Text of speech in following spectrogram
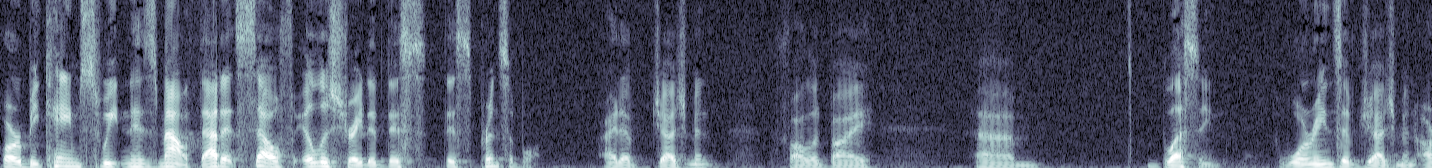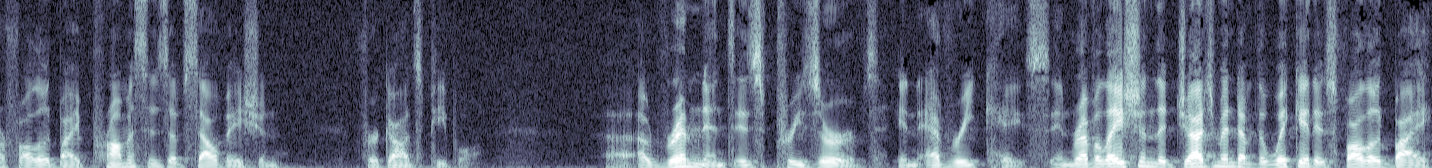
or became sweet in his mouth. That itself illustrated this, this principle, right, of judgment followed by um, blessing. Warnings of judgment are followed by promises of salvation for God's people. A remnant is preserved in every case. In Revelation, the judgment of the wicked is followed by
